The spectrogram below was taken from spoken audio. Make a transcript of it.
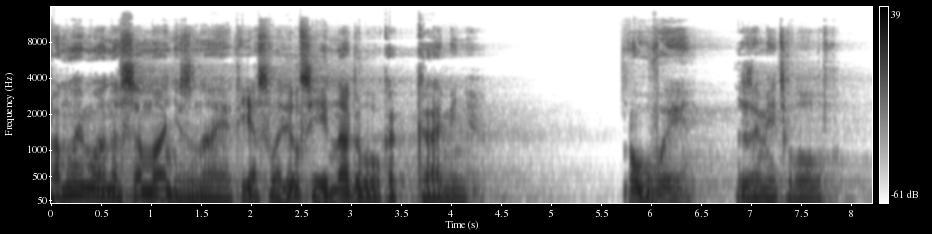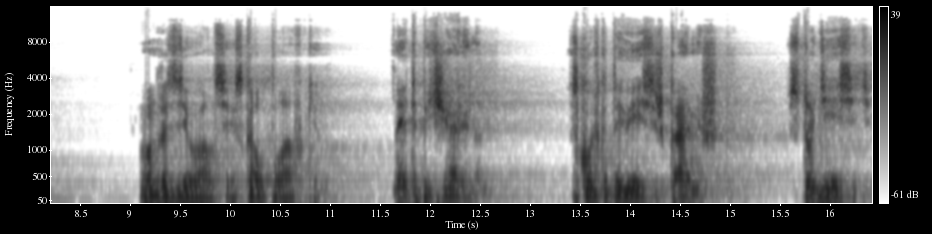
по-моему, она сама не знает. Я свалился ей на голову, как камень. «Увы», — заметил Олов. Он раздевался, искал плавки. «Это печально. Сколько ты весишь, камешек? Сто десять?»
